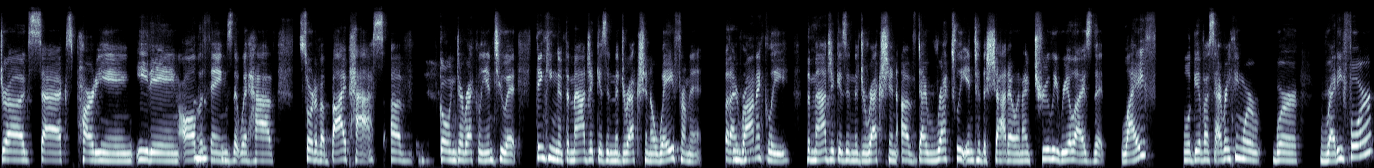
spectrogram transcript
drugs, sex, partying, eating, all the mm-hmm. things that would have sort of a bypass of going directly into it, thinking that the magic is in the direction away from it. But mm-hmm. ironically, the magic is in the direction of directly into the shadow. And I truly realized that life will give us everything we're, we're ready for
